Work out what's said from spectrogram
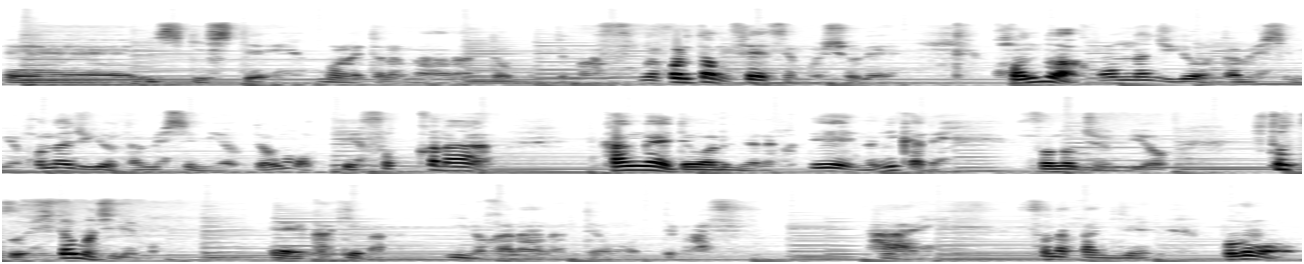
えー、意識してもらえたらななんて思ってます。まあ、これ多分先生も一緒で、今度はこんな授業を試してみよう、こんな授業を試してみようって思って、そこから考えて終わるんじゃなくて、何かね、その準備を一つ、一文字でも、えー、書けばいいのかななんて思ってます。はい。そんな感じで、僕も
